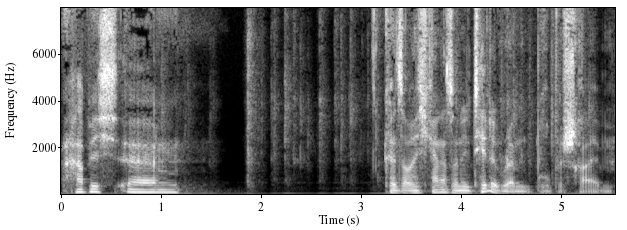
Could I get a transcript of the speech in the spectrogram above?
Hab ich, ähm, Könnt's auch, ich kann das so in die Telegram-Gruppe schreiben.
